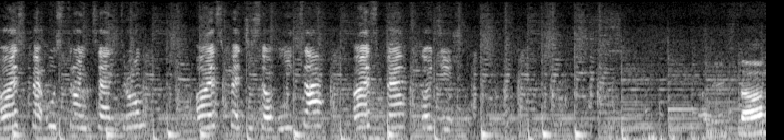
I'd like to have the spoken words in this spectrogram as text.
OSP Ustroń Centrum, OSP Cisownica, OSP Godziszów. Tak.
